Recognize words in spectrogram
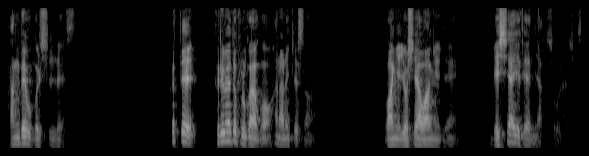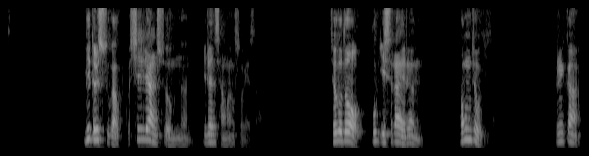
강대국을 신뢰했어요. 그때 그럼에도 불구하고 하나님께서 왕의 요시아 왕에게 메시아에 대한 약속을 하셨어요. 믿을 수가 없고 신뢰할 수 없는 이런 상황 속에서 적어도 북이스라엘은 동족이잖아요. 그러니까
